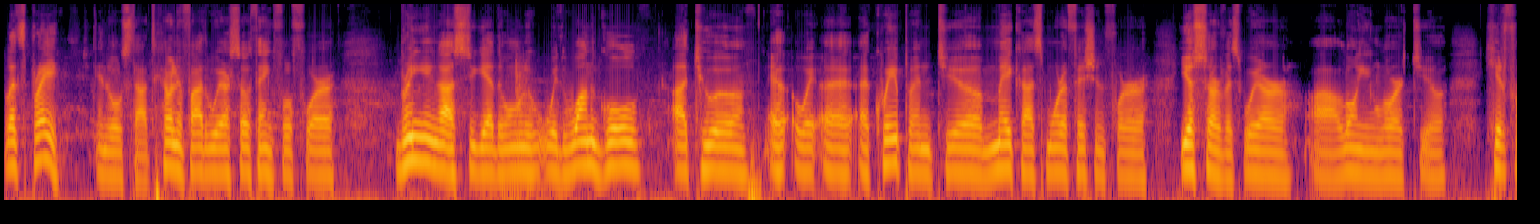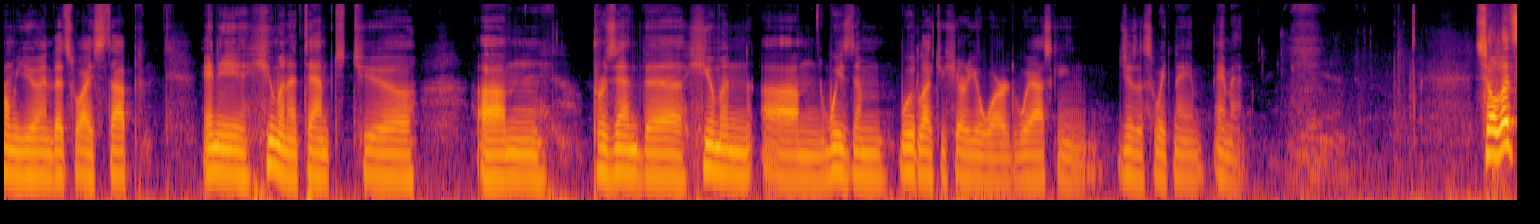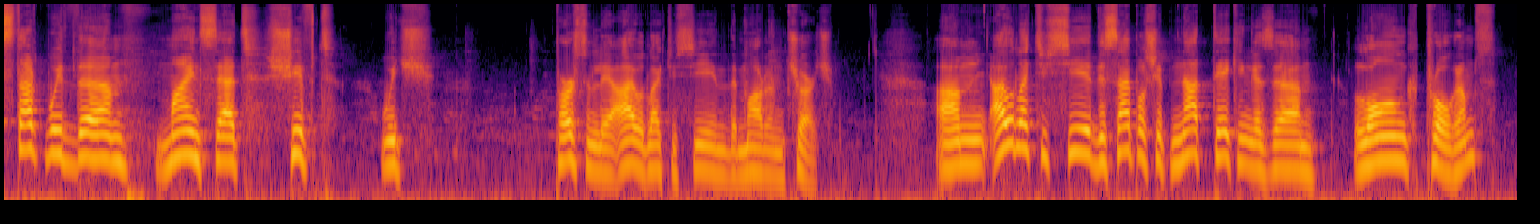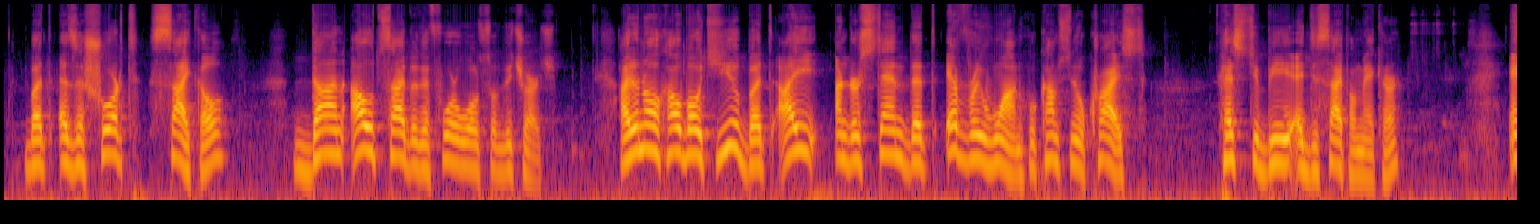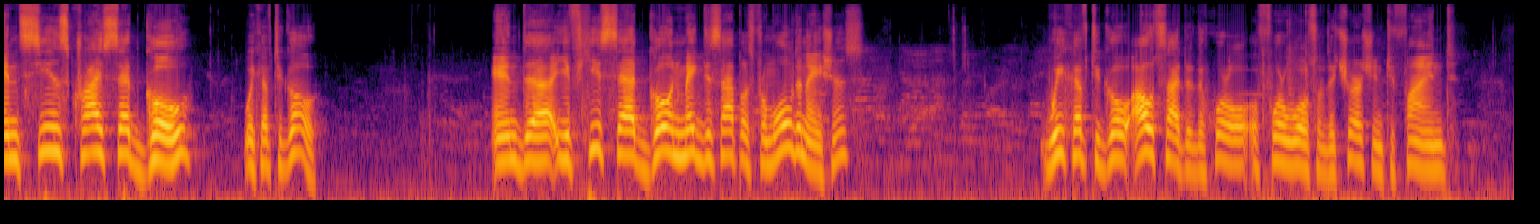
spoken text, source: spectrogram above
Let's pray and we'll start. Heavenly Father, we are so thankful for bringing us together only with one goal uh, to uh, uh, equip and to make us more efficient for your service. We are uh, longing, Lord, to hear from you, and that's why I stop any human attempt to um, present the human um, wisdom. We would like to hear your word. We're asking Jesus' sweet name. Amen. So let's start with the um, mindset shift, which personally I would like to see in the modern church. Um, I would like to see discipleship not taking as um, long programs, but as a short cycle done outside of the four walls of the church. I don't know how about you, but I understand that everyone who comes to know Christ has to be a disciple maker and since Christ said go, we have to go. And uh, if he said go and make disciples from all the nations, we have to go outside of the four, walls of the church and to find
